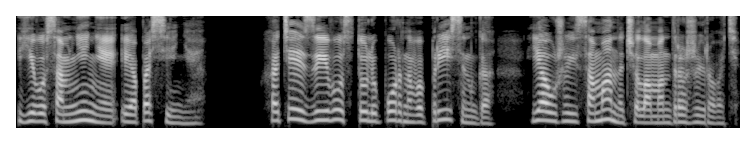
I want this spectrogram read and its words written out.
его сомнения и опасения. Хотя из-за его столь упорного прессинга я уже и сама начала мандражировать.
